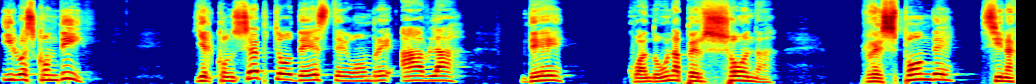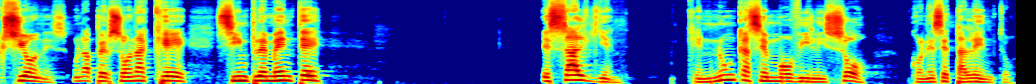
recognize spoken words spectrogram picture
y lo escondí. Y el concepto de este hombre habla de cuando una persona responde sin acciones, una persona que simplemente es alguien que nunca se movilizó con ese talento.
